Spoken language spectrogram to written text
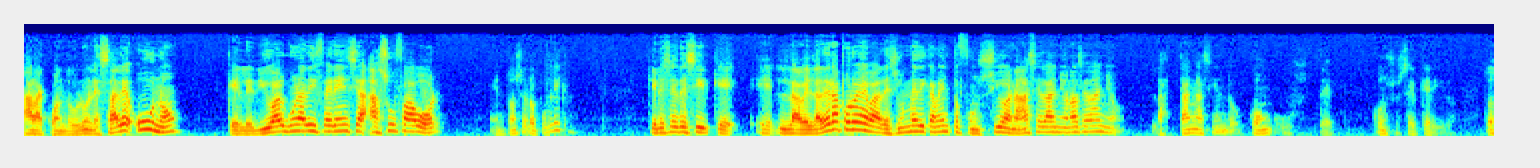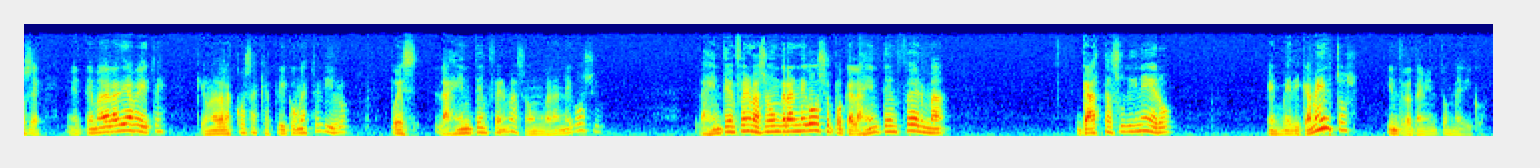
Ahora, cuando le sale uno que le dio alguna diferencia a su favor, entonces lo publican. Quiere decir que eh, la verdadera prueba de si un medicamento funciona, hace daño o no hace daño, la están haciendo con usted, con su ser querido. Entonces, en el tema de la diabetes, que es una de las cosas que explico en este libro, pues la gente enferma son un gran negocio. La gente enferma son un gran negocio porque la gente enferma gasta su dinero en medicamentos y en tratamientos médicos.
